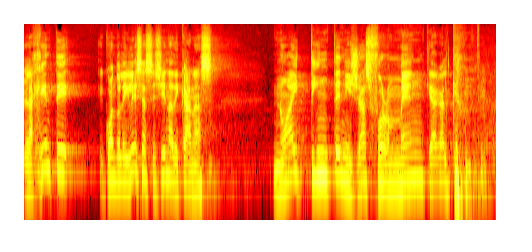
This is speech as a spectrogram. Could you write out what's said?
la, gente, cuando la iglesia se llena de canas, no hay tinte ni jazz for men que haga el cambio.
